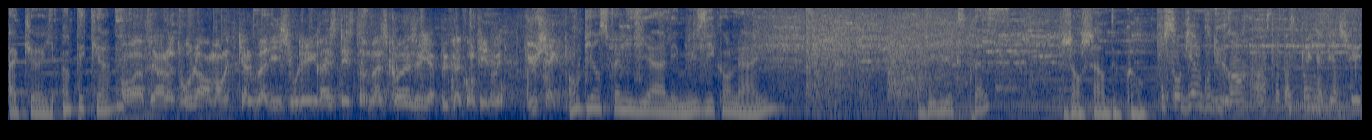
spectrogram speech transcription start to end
accueil impeccable, On va faire le trou normand, le calvadis ou les graisses, l'estomac se creuse et il n'y a plus qu'à continuer. Du sec. ambiance familiale et musique en live. Daily Express, Jean-Charles Ducamp. On sent bien le goût du gras, hein, ça passe pas inaperçu.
